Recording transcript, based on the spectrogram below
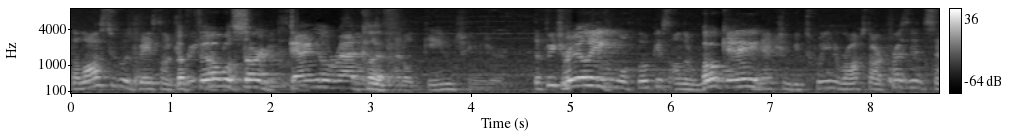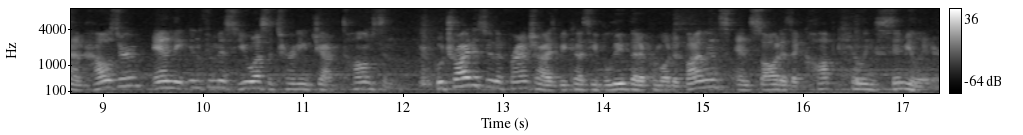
The lawsuit was based on The film will star Daniel Radcliffe. titled Game Changer. The feature Really? film will focus on the Okay. connection between Rockstar president Sam Houser and the infamous U.S. attorney Jack Thompson, who tried to sue the franchise because he believed that it promoted violence and saw it as a cop-killing simulator.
